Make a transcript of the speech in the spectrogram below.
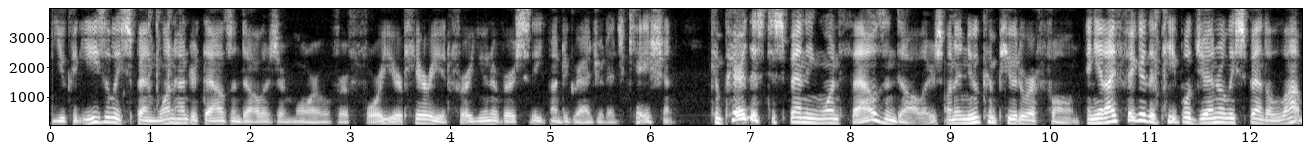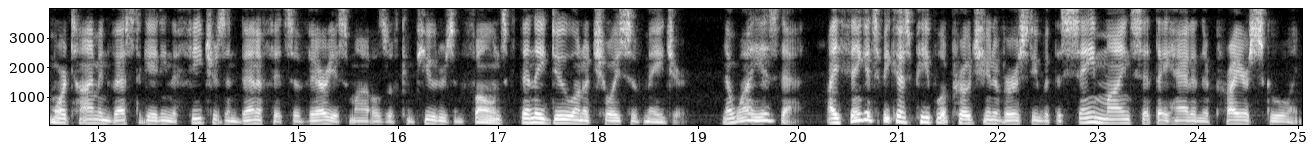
You could easily spend $100,000 or more over a four year period for a university undergraduate education. Compare this to spending $1,000 on a new computer or phone, and yet I figure that people generally spend a lot more time investigating the features and benefits of various models of computers and phones than they do on a choice of major. Now, why is that? I think it's because people approach university with the same mindset they had in their prior schooling.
